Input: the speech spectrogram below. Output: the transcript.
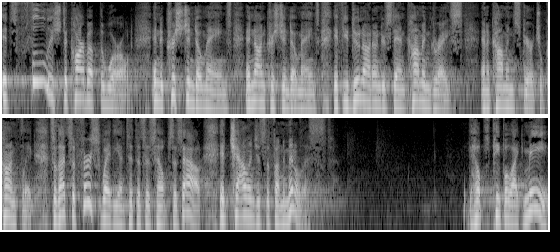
it's foolish to carve up the world into Christian domains and non Christian domains if you do not understand common grace and a common spiritual conflict. So that's the first way the antithesis helps us out. It challenges the fundamentalist. It helps people like me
